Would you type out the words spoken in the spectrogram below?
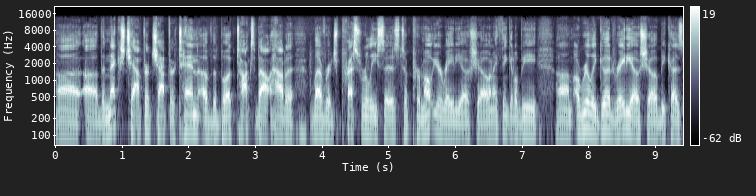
uh, uh, the next chapter, chapter 10 of the book, talks about how to leverage press releases to promote your radio show. And I think it'll be um, a really good radio show because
